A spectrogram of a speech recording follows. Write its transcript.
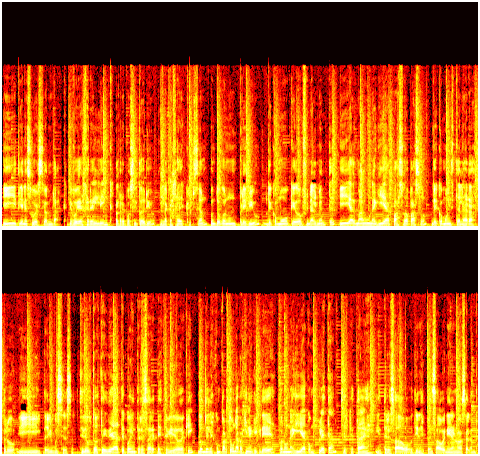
y tiene su versión DAC. Les voy a dejar el link al repositorio en la caja de descripción junto con un preview de cómo quedó finalmente y además una guía paso a paso de cómo instalar Astro y Tailwind Si te gustó esta idea te puede interesar este video de aquí donde les comparto una página que creé con una guía completa si es que estás interesado o tienes pensado venir a Nueva Zelanda.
